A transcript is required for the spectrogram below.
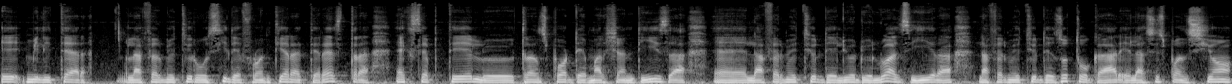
et militaires. La fermeture aussi des frontières terrestres, excepté le transport des marchandises, euh, la fermeture des lieux de loisirs, la fermeture des autogares et la suspension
